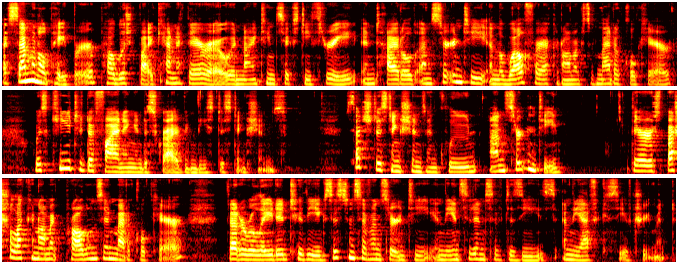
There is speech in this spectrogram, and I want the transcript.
A seminal paper published by Kenneth Arrow in 1963 entitled Uncertainty and the Welfare Economics of Medical Care was key to defining and describing these distinctions. Such distinctions include uncertainty. There are special economic problems in medical care that are related to the existence of uncertainty in the incidence of disease and the efficacy of treatment.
